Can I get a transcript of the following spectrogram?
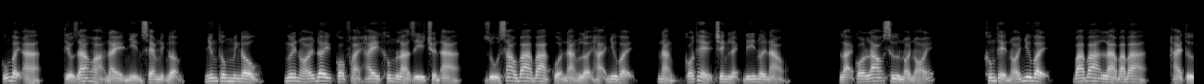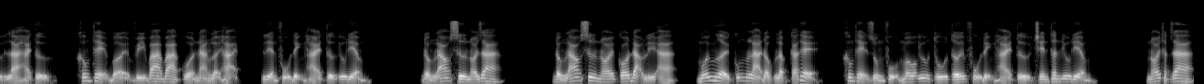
Cũng vậy à tiểu gia hỏa này nhìn xem lịch ngợm, nhưng thông minh đâu ngươi nói đây có phải hay không là di truyền à dù sao ba ba của nàng lợi hại như vậy, nàng có thể tranh lệch đi nơi nào? Lại có lao sư nói nói. Không thể nói như vậy, ba ba là ba ba, hải tử là hải tử, không thể bởi vì ba ba của nàng lợi hại, liền phủ định hải tử ưu điểm. Đồng lão sư nói ra. Đồng lão sư nói có đạo lý à mỗi người cũng là độc lập cá thể, không thể dùng phụ mẫu ưu tú tới phủ định hải tử trên thân ưu điểm. Nói thật ra,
